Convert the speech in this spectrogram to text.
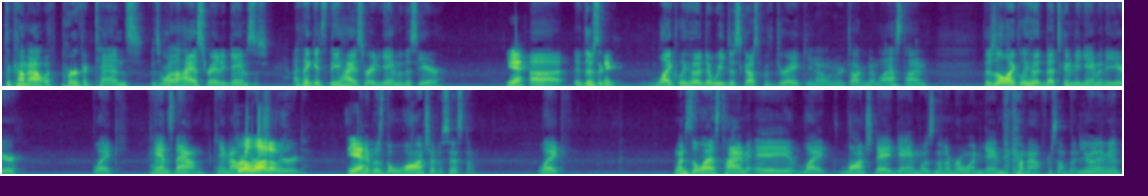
to come out with perfect tens, it's one of the highest rated games. I think it's the highest rated game of this year. Yeah. Uh, there's a Like- likelihood that we discussed with Drake, you know, when we were talking to him last time. There's a likelihood that's going to be game of the year, like hands down. Came out For a March lot of- 3rd, yeah. and it was the launch of a system. Like, when's the last time a like launch day game was the number one game to come out for something? You know what I mean?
